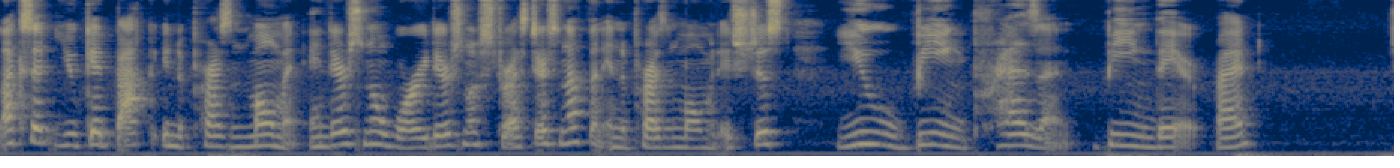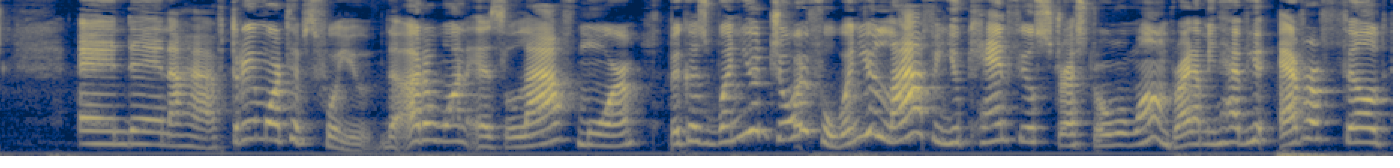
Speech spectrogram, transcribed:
like I said, you get back in the present moment and there's no worry, there's no stress, there's nothing in the present moment. It's just you being present, being there, right? And then I have three more tips for you. The other one is laugh more because when you're joyful, when you're laughing, you can't feel stressed or overwhelmed, right? I mean, have you ever felt,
